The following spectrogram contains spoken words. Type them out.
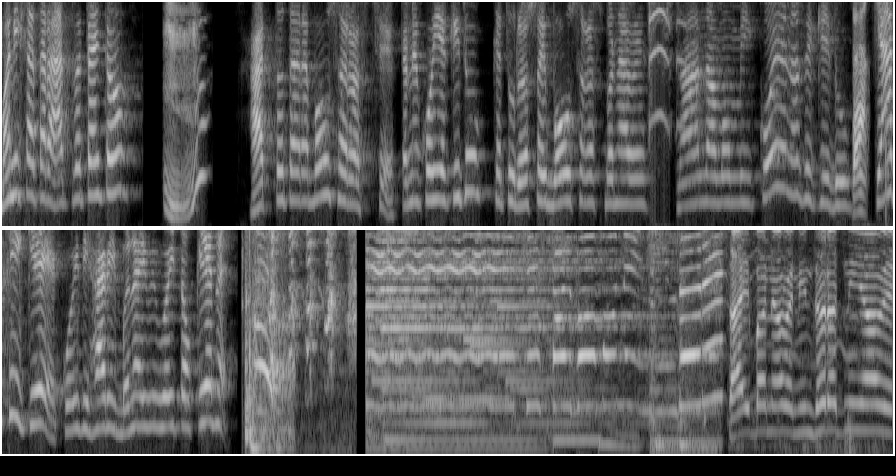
મનીષા તારા હાથ બતાય તો? હાથ તો તારા બહુ સરસ છે. તને કોઈએ કીધું કે તું રસોઈ બહુ સરસ બનાવે? ના ના મમ્મી કોઈએ નથી કીધું. ક્યાંથી કે? કોઈ દી હારી બનાવી હોય તો કે ને. સાઈબાને હવે નીંદર જ નહીં આવે.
